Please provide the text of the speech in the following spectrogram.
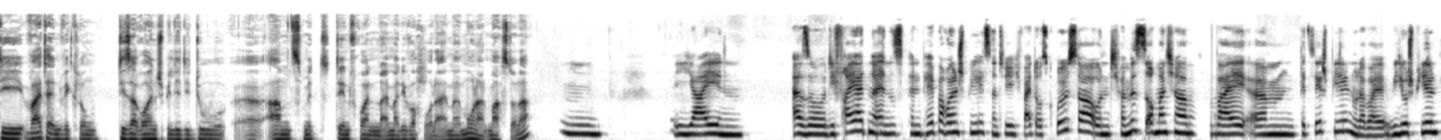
die Weiterentwicklung dieser Rollenspiele, die du äh, abends mit den Freunden einmal die Woche oder einmal im Monat machst, oder? Hm, jein. Also die Freiheiten eines Pen-Paper-Rollenspiels natürlich weitaus größer und ich vermisse es auch manchmal bei ähm, PC-Spielen oder bei Videospielen.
